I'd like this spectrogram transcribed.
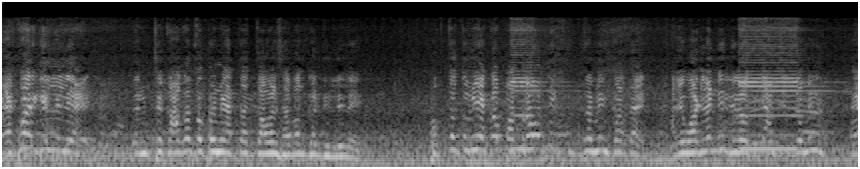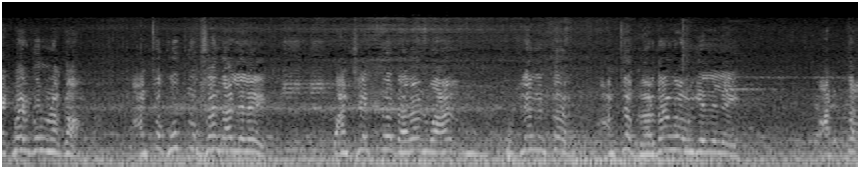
ॲक्वायर केलेली आहे. त्यांचे कागदपत्र मी आता जावळ साहेबांकडे दिलेले आहे. फक्त तुम्ही एका पत्रावरती जमीन करताय. आणि वडिलांनी दिलं होतं की आमची जमीन एक्वायर करू नका. आमचं खूप नुकसान झालेलं आहे. पानशेतचं धरण वा फुटल्यानंतर आमचं घरदार वाहून गेलेलं आहे. आत्ता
